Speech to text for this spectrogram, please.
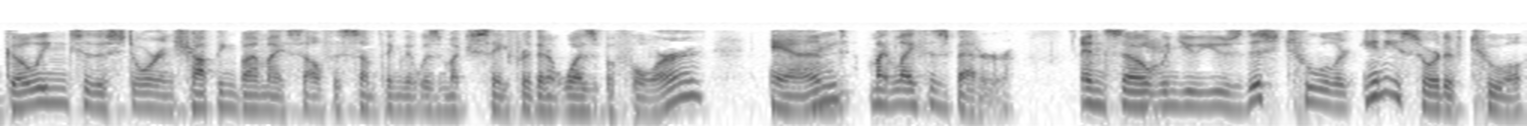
going to the store and shopping by myself is something that was much safer than it was before. And right. my life is better. And so yeah. when you use this tool or any sort of tool,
